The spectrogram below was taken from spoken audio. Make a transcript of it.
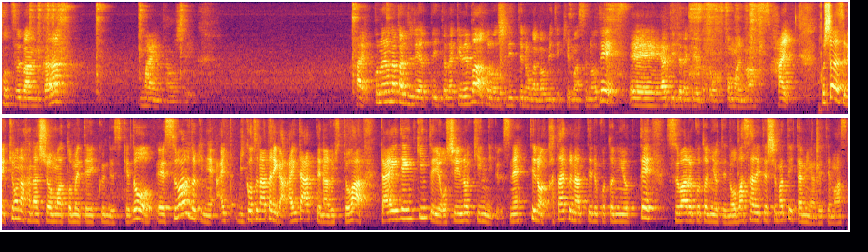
骨盤から前に倒していく。はい、このような感じでやっていただければこのお尻っていうのが伸びてきますので、えー、やっていただければと思います、はい、そしたらですね今日の話をまとめていくんですけど、えー、座る時に尾骨の辺りが開いたってなる人は大臀筋というお尻の筋肉ですね。っていうのが硬くなってることによって座ることによって伸ばされてしまって痛みが出てます。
